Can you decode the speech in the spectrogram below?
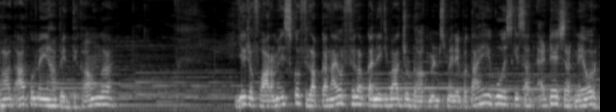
बाद आपको मैं यहाँ पे दिखाऊँगा। ये जो फॉर्म है, इसको फिलअप करना है और फिलअप करने के बाद जो डॉक्यूमेंट्स मैंने बताए, वो इसके साथ अटैच रखने और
